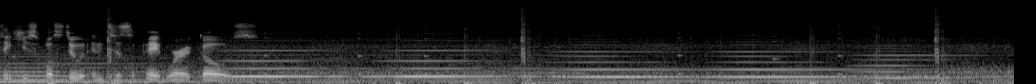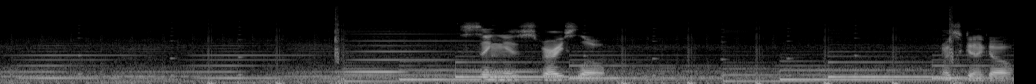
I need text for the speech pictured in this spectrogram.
think you're supposed to anticipate where it goes. Thing is very slow. Where's it gonna go?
